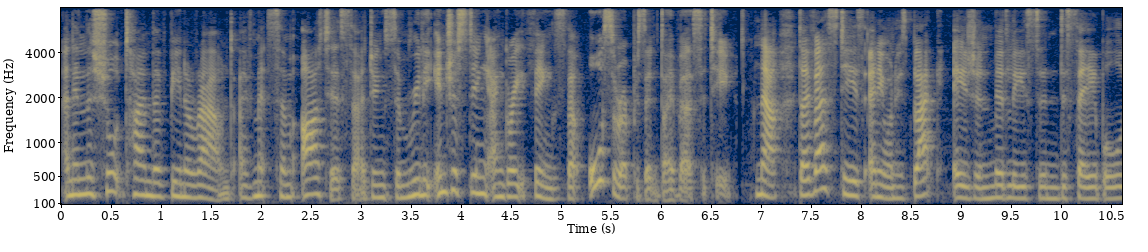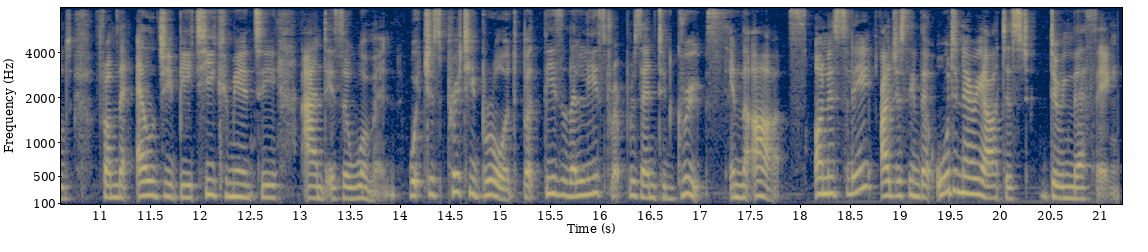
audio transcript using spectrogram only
and in the short time they've been around, I've met some artists that are doing some really interesting and great things that also represent diversity. Now, diversity is anyone who's black, Asian, Middle Eastern, disabled, from the LGBT community, and is a woman, which is pretty broad, but these are the least represented groups in the arts. Honestly, I just think they're ordinary artists doing their thing.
